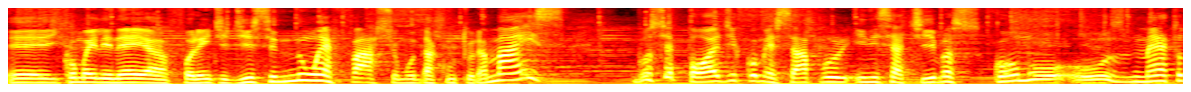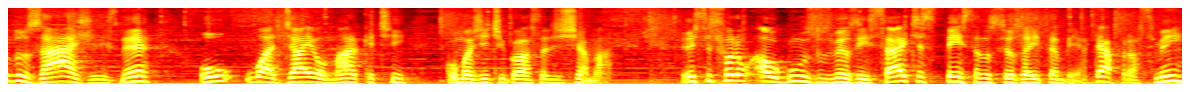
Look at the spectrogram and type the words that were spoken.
E como a Elineia Forente disse, não é fácil mudar a cultura, mas você pode começar por iniciativas como os métodos ágeis, né? Ou o agile marketing, como a gente gosta de chamar. Esses foram alguns dos meus insights. Pensa nos seus aí também. Até a próxima, hein?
